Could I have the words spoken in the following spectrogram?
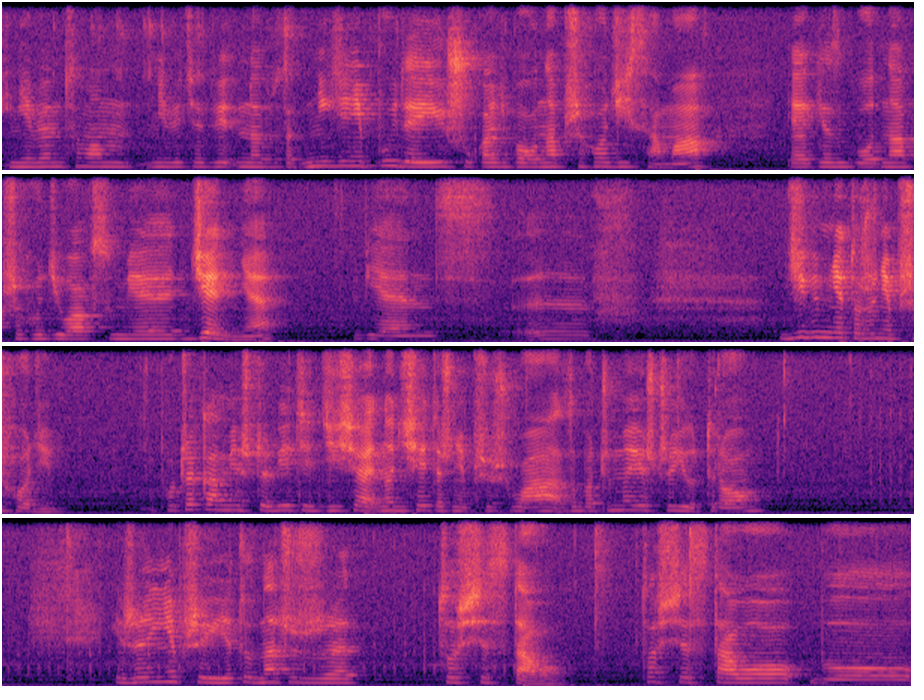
i nie wiem co mam, nie wiecie, wie- no tak nigdzie nie pójdę jej szukać, bo ona przychodzi sama. Jak jest głodna, przychodziła w sumie dziennie, więc yy, dziwi mnie to, że nie przychodzi. Poczekam jeszcze, wiecie, dzisiaj, no dzisiaj też nie przyszła, zobaczymy jeszcze jutro. Jeżeli nie przyjdzie, to znaczy, że coś się stało. Coś się stało, bo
